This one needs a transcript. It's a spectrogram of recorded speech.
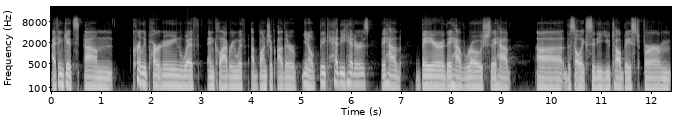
I think it's um, currently partnering with and collaborating with a bunch of other, you know, big heavy hitters. They have Bayer, they have Roche, they have uh, the Salt Lake City, Utah based firm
